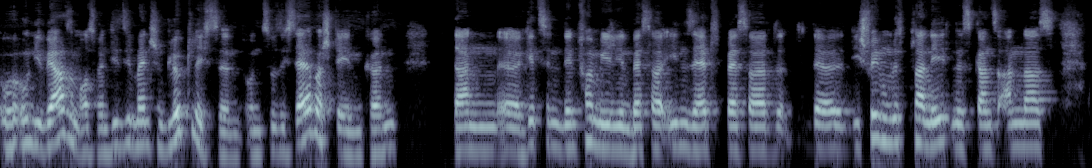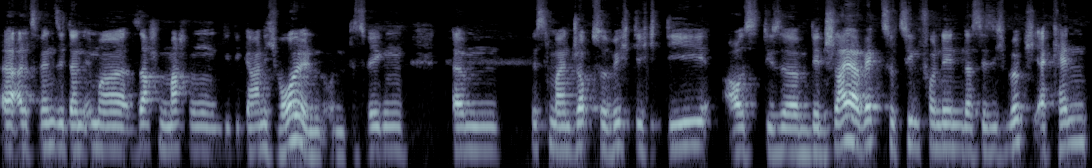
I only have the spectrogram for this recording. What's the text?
Universum aus. Wenn diese Menschen glücklich sind und zu sich selber stehen können, dann äh, geht es in den Familien besser, ihnen selbst besser. Der, die Schwingung des Planeten ist ganz anders, äh, als wenn sie dann immer Sachen machen, die die gar nicht wollen. Und deswegen ähm, ist mein Job so wichtig, die aus diesem, den Schleier wegzuziehen von denen, dass sie sich wirklich erkennen,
